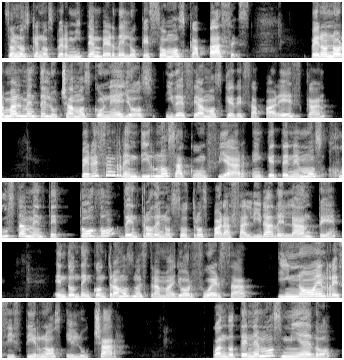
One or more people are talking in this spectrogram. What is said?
Son los que nos permiten ver de lo que somos capaces. Pero normalmente luchamos con ellos y deseamos que desaparezcan. Pero es en rendirnos a confiar en que tenemos justamente todo dentro de nosotros para salir adelante en donde encontramos nuestra mayor fuerza y no en resistirnos y luchar. Cuando tenemos miedo,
